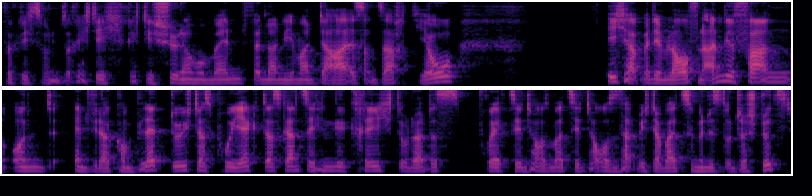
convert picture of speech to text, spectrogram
wirklich so ein richtig, richtig schöner Moment, wenn dann jemand da ist und sagt, yo, ich habe mit dem Laufen angefangen und entweder komplett durch das Projekt das Ganze hingekriegt oder das Projekt 10.000 mal 10.000 hat mich dabei zumindest unterstützt.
